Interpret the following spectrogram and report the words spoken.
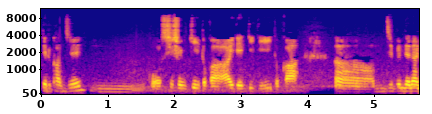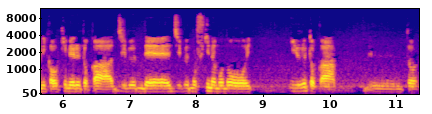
てる感じ、うん、こう思春期とかアイデンティティとか、あー自分で何かを決めるとか、自分で自分の好きなものを言うとか、うんと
